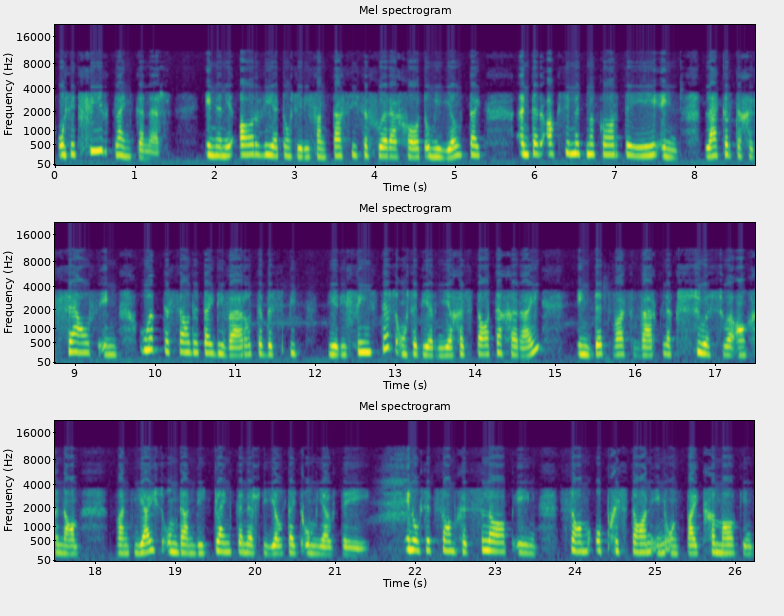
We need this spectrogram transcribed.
ons het vier klein kinders en in die RV het ons hierdie fantastiese voorreg gehad om die heeltyd interaksie met mekaar te hê en lekker te gesels en ook terselfdertyd die wêreld te bespied deur die vensters. Ons het deur nege state gery en dit was werklik so so aangenaam want juis om dan die kleinkinders die heeltyd om jou te hê. En ons het saam geslaap en saam opgestaan en ontbyt gemaak en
